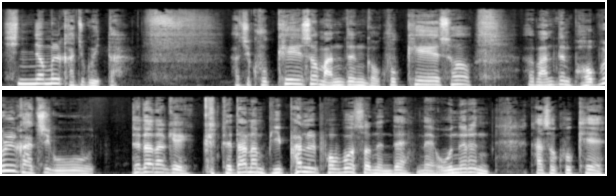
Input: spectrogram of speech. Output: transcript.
신념을 가지고 있다. 아직 국회에서 만든 거, 국회에서 만든 법을 가지고 대단하게 그 대단한 비판을 퍼부었었는데 네, 오늘은 가서 국회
